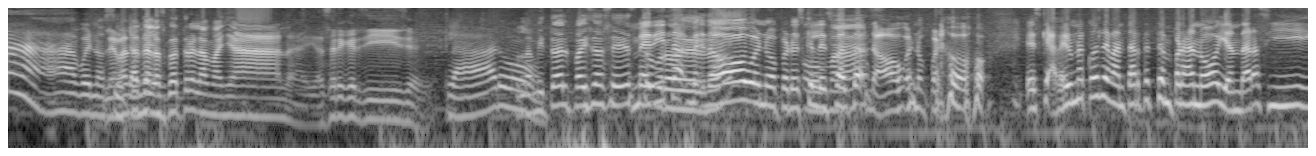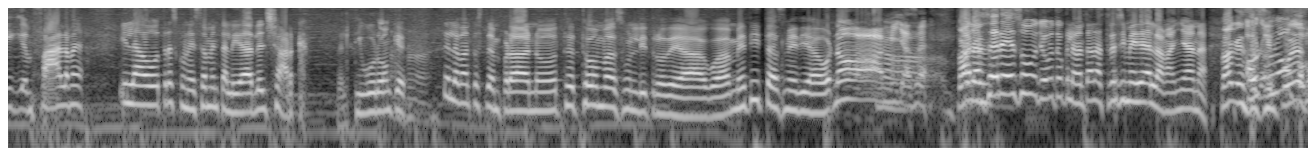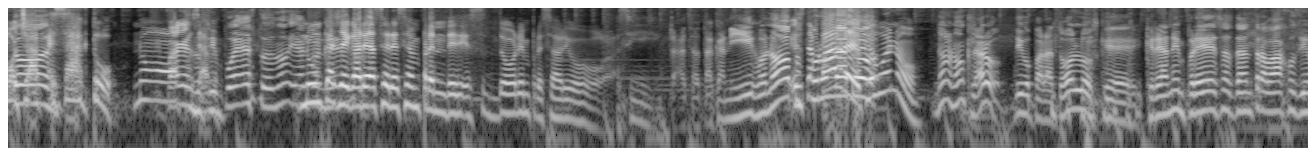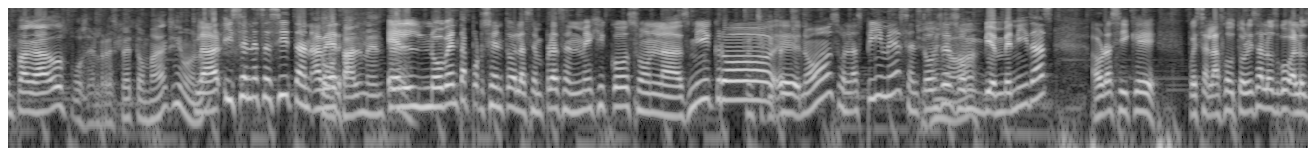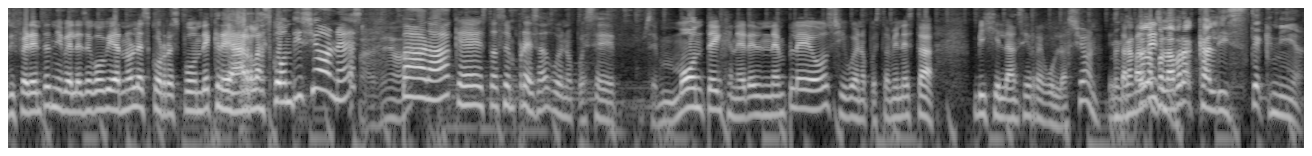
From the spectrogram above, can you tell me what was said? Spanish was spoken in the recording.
bueno, sí. Levántate a las 4 de la mañana y hacer ejercicio. Claro. La mitad del país hace esto, Medita, ¿no? bueno, pero es que les falta. No, bueno, pero es que, a ver, una cosa es levantarte temprano y andar así en fala. Y la otra es con esta mentalidad del shark el tiburón que te levantas temprano, te tomas un litro de agua, meditas media hora. No, a mí ya se... Para hacer eso, yo me tengo que levantar a las tres y media de la mañana. Paguen sus impuestos. No, como exacto. No. Paguen sus impuestos, ¿no? nunca llegaré a ser ese emprendedor empresario así. Atacan hijo, ¿no? Pues Está por padre, qué bueno. No, no, claro. Digo, para todos los que crean empresas, dan trabajos bien pagados, pues el respeto máximo, ¿no? Claro, y se necesitan. A Totalmente. ver, el 90% de las empresas en México son las micro eh, ¿no? Son las pymes, entonces son bienvenidas. Ahora sí que, pues a las autoridades, a los, a los diferentes niveles de gobierno les corresponde crear las condiciones ah, para que estas empresas, bueno, pues se, monten, generen empleos y, bueno, pues también esta vigilancia y regulación. Me encanta la palabra calistecnia.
